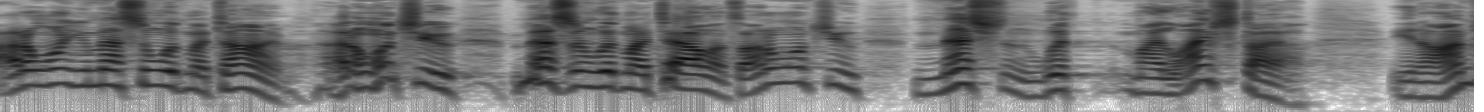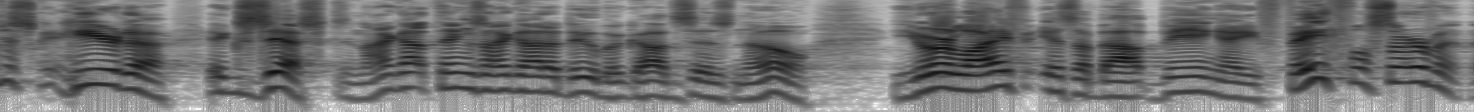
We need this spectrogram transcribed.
I don't want you messing with my time. I don't want you messing with my talents. I don't want you messing with my lifestyle. You know, I'm just here to exist and I got things I got to do. But God says, no, your life is about being a faithful servant.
